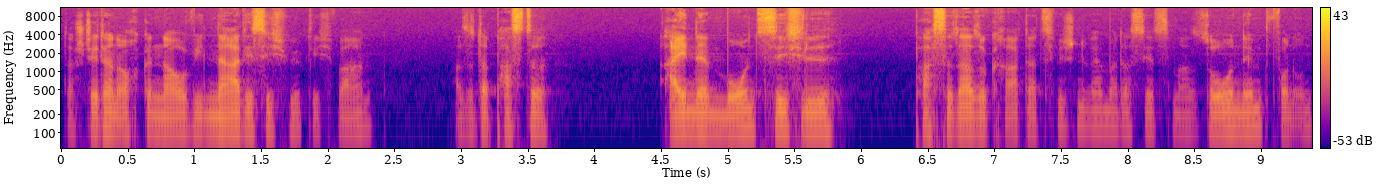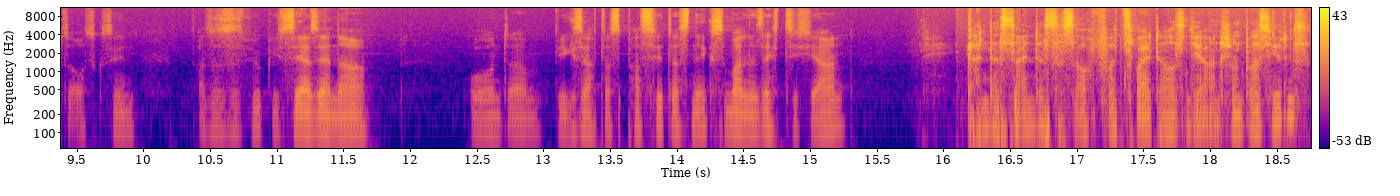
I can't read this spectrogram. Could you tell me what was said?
da steht dann auch genau, wie nah die sich wirklich waren. Also da passte eine Mondsichel, passte da so gerade dazwischen, wenn man das jetzt mal so nimmt, von uns aus gesehen. Also es ist wirklich sehr, sehr nah. Und ähm, wie gesagt, das passiert das nächste Mal in 60 Jahren. Kann das sein, dass das auch vor 2000 Jahren schon passiert ist?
